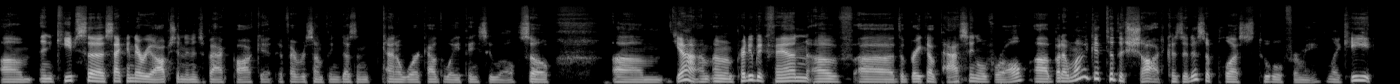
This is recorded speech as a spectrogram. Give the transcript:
um, and keeps a secondary option in his back pocket if ever something doesn't kind of work out the way he thinks he will. So um yeah I'm, I'm, a pretty big fan of uh the breakout passing overall uh but i want to get to the shot because it is a plus tool for me. Like he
